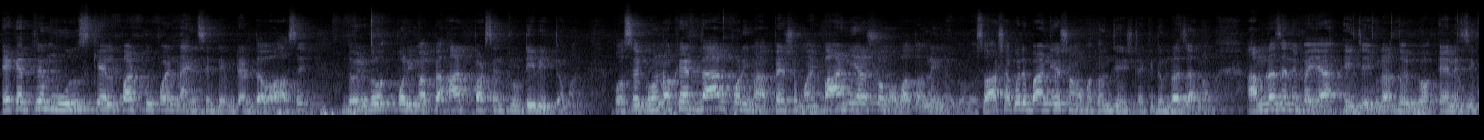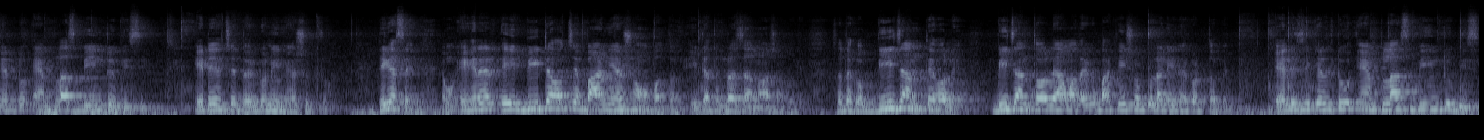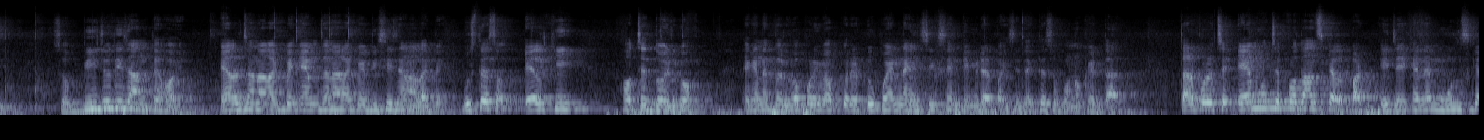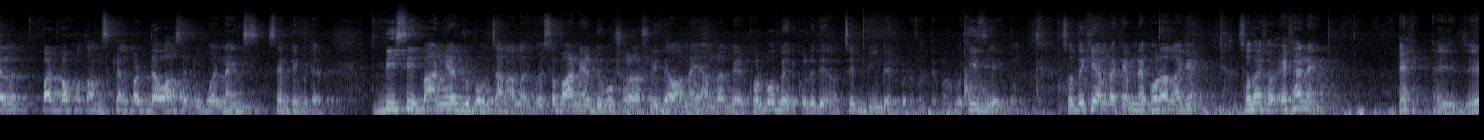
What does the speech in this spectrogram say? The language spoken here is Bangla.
এক্ষেত্রে মূল স্কেল পার টু পয়েন্ট নাইন সেন্টিমিটার দেওয়া আছে। দৈর্ঘ্য পরিমাপে আট পার্সেন্ট ত্রুটি বিদ্যমান। বসে গণকের দ্বার পরিমাপের সময় বার্নিয়ার সমপাতন নির্ণয় করব। সো আশা করি বার্নিয়ার সমপাতন জিনিসটা কি তোমরা জানো? আমরা জানি ভাইয়া এই যে এগুলোর দৈর্ঘ্য L equal to M plus B into BC এটাই হচ্ছে দৈর্ঘ্য নির্ণয়ের সূত্র। ঠিক আছে? এবং এখানের এই বিটা হচ্ছে বার্নিয়ার সমপাতন। এটা তোমরা জানো, আশা করি। তো দেখো বি জানতে হলে বি জানতে হলে আমাদের বাকি সবগুলো নির্ণয় করতে হবে। L equal to M plus B into BC so B যদি জানতে হয় এল জানা লাগবে এম জানা লাগবে বিসি জানা লাগবে। বুঝতেছো? এল কি? হচ্ছে দৈর্ঘ্য। এখানে দৈর্ঘ্য পরিমাপ করে two point nine six centimetre পাইছে, দেখতেছো গণকের দ্বার? তারপর হচ্ছে এম হচ্ছে প্রধান স্কেল পার্ট এই যে এখানে মূল স্কেল পার্ট বা প্রধান স্কেল পার্ট দেওয়া আছে two point nine centimetre BC vernier ধ্রুবক জানা লাগবে। সো বার্নিয়ার ধ্রুবক সরাসরি দেওয়া নাই, আমরা বের করব, বের করে দেন হচ্ছে বি বের করে ফেলতে পারব। ইজি একদম। সো দেখি আমরা কেমনে করা লাগে। সো দেখো, এখানে এই যে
